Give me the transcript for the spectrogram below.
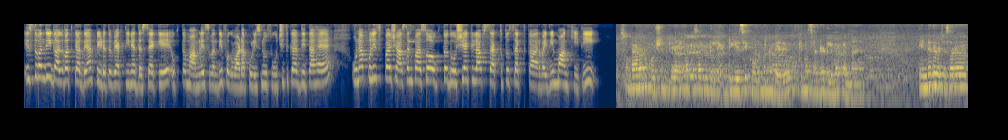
ਇਸ ਸੰਬੰਧੀ ਗੱਲਬਾਤ ਕਰਦਿਆਂ ਪੀੜਤ ਵਿਅਕਤੀ ਨੇ ਦੱਸਿਆ ਕਿ ਉਕਤ ਮਾਮਲੇ ਸੰਬੰਧੀ ਫਗਵਾੜਾ ਪੁਲਿਸ ਨੂੰ ਸੂਚਿਤ ਕਰ ਦਿੱਤਾ ਹੈ। ਉਨ੍ਹਾਂ ਪੁਲਿਸ ਪ੍ਰਸ਼ਾਸਨ ਪਾਸੋਂ ਉਕਤ ਦੋਸ਼ੀਆਂ ਖਿਲਾਫ ਸਖਤ ਤੋਂ ਸਖਤ ਕਾਰਵਾਈ ਦੀ ਮੰਗ ਕੀਤੀ। ਸੋ ਮੈਂ ਉਹਨਾਂ ਨੂੰ ਕੁਐਸਚਨ ਕੀਤਾ ਕਿ ਮੈਂ ਕਿਹਾ, ਸਰ ਡੀਏਸੀ ਕੋਡ ਮੈਨੂੰ ਦੇ ਦਿਓ ਕਿ ਮੈਂ ਸਿਲੰਡਰ ਡਿਲੀਵਰ ਕਰਨਾ ਹੈ। ਇੰਨੇ ਦੇ ਵਿੱਚ, ਸਰ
